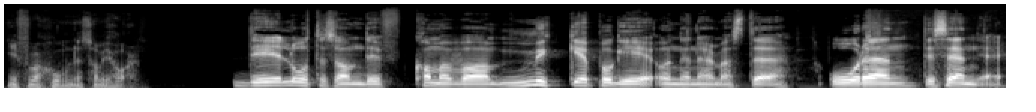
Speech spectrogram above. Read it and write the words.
informationen som vi har. Det låter som det kommer vara mycket på G under närmaste åren, decennier.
